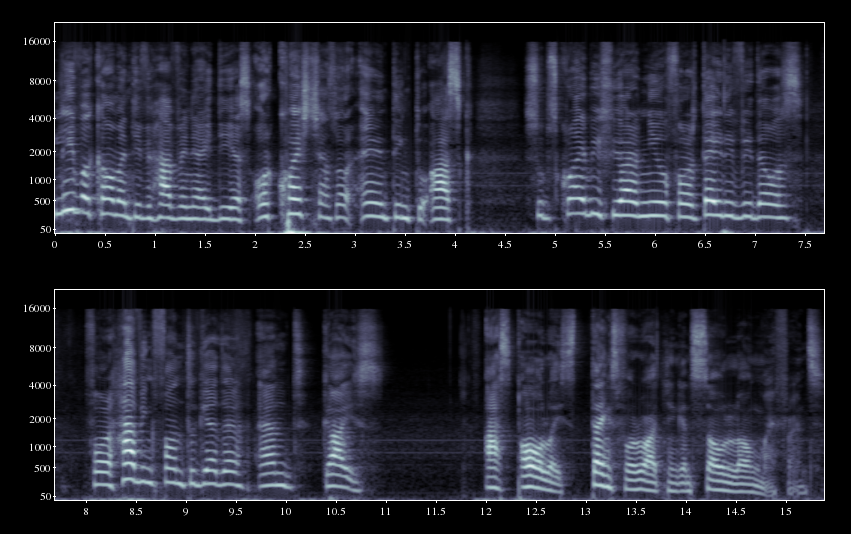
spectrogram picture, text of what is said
Leave a comment if you have any ideas or questions or anything to ask. Subscribe if you are new for daily videos, for having fun together and guys, as always, thanks for watching and so long my friends.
